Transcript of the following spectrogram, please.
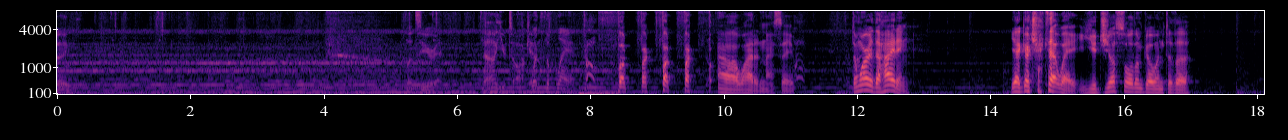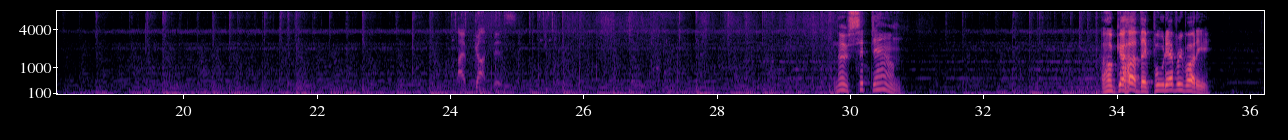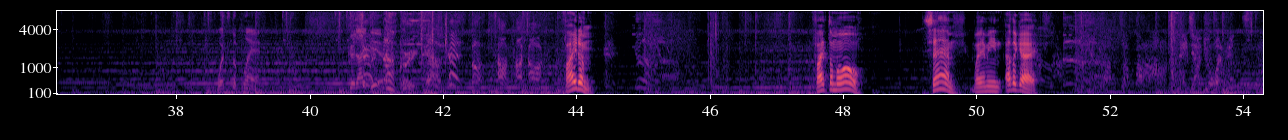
Thing. Let's hear it. Now you're talking. What's the plan? Fuck! Fuck! Fuck! Fuck! fuck. Oh, uh, why didn't I save? Don't worry, they're hiding. Yeah, go check that way. You just saw them go into the. No, sit down. Oh god, they pulled everybody. What's the plan? Good idea. Fight them. Fight them all. Sam, wait, I mean, other guy.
